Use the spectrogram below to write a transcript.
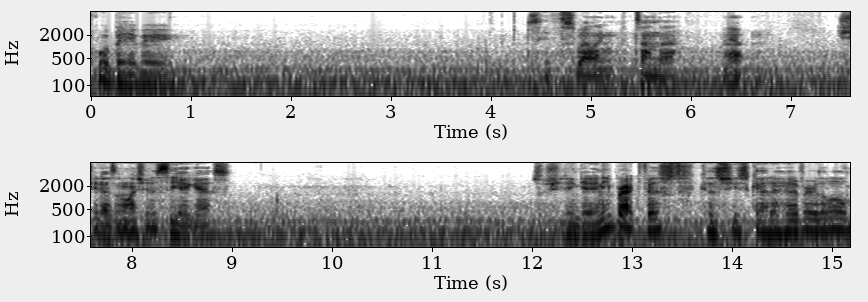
Poor baby. See the swelling? It's on the. Yep. She doesn't want you to see, I guess. So she didn't get any breakfast because she's got to have her little.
